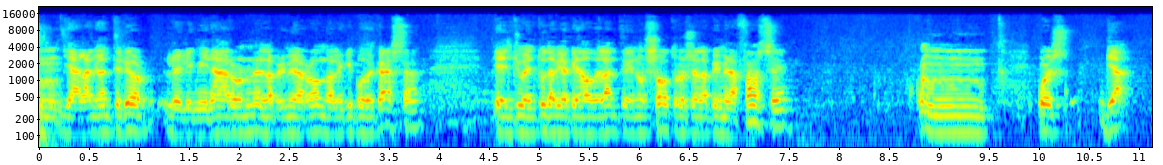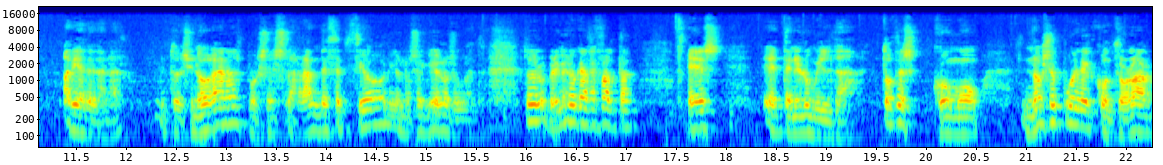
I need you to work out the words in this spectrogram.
mm, ya el año anterior le eliminaron en la primera ronda al equipo de casa, el Juventud había quedado delante de nosotros en la primera fase, mm, pues ya había que ganar. Entonces, si no ganas, pues es la gran decepción y no sé qué, no sé cuánto. Entonces, lo primero que hace falta es eh, tener humildad. Entonces, como no se puede controlar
